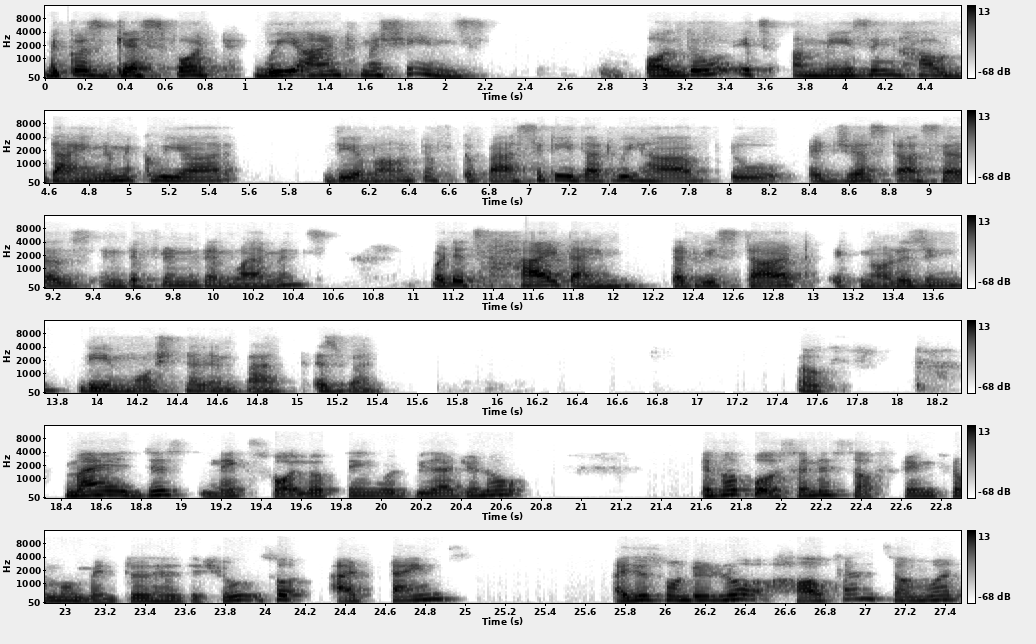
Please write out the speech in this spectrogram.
because guess what? We aren't machines. Although it's amazing how dynamic we are, the amount of capacity that we have to adjust ourselves in different environments, but it's high time that we start acknowledging the emotional impact as well. Okay. My just next follow up thing would be that, you know, if a person is suffering from a mental health issue so at times i just wanted to know how can someone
